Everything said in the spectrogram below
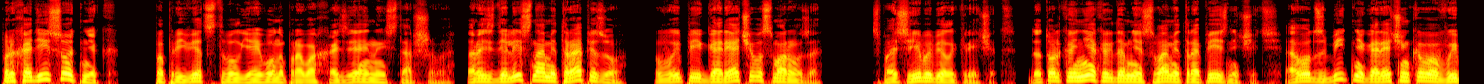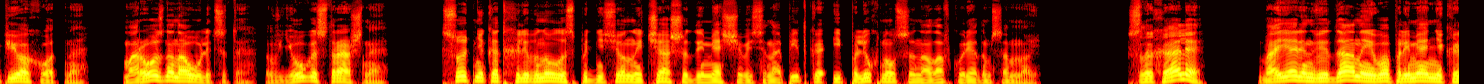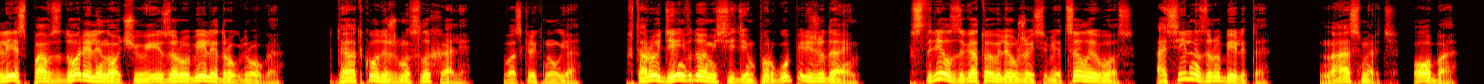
«Проходи, сотник!» — поприветствовал я его на правах хозяина и старшего. «Раздели с нами трапезу, выпей горячего с мороза». «Спасибо, Белый кречет. Да только некогда мне с вами трапезничать, а вот сбить мне горяченького выпью охотно. Морозно на улице-то, в юго страшно. Сотник отхлебнул из поднесенной чаши дымящегося напитка и плюхнулся на лавку рядом со мной. «Слыхали? Боярин Видан и его племянник Лис повздорили ночью и зарубили друг друга». «Да откуда же мы слыхали?» — воскликнул я. «Второй день в доме сидим, пургу пережидаем. Стрел заготовили уже себе, целый воз. А сильно зарубили-то?» Насмерть. Оба.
